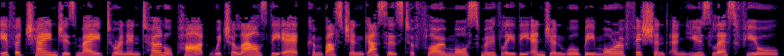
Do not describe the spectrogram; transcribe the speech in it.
If a change is made to an internal part which allows the air, combustion gases to flow more smoothly the engine will be more efficient and use less fuel.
